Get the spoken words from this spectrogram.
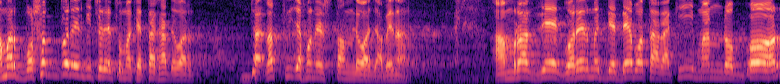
আমার বসতগড়ের ভিতরে তোমাকে টাকা দেওয়ার রাত্রি যাপনের স্থান দেওয়া যাবে না। আমরা যে গড়ের মধ্যে দেবতা রাখি মান্ডব গড়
